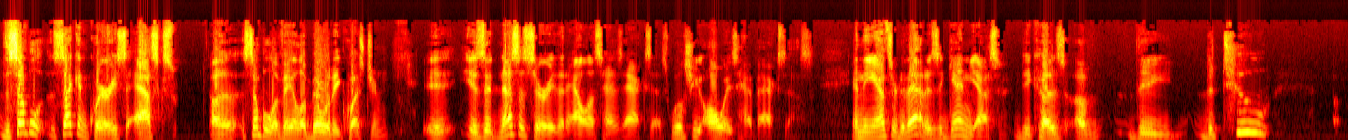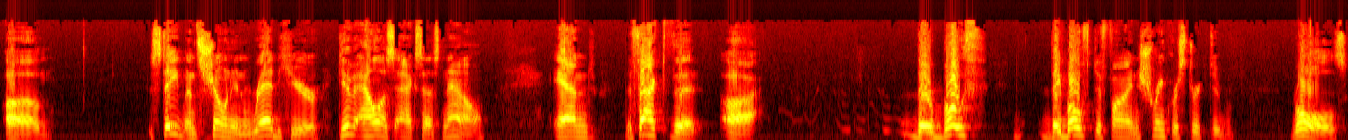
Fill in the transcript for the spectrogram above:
The simple, second query asks a simple availability question. Is it necessary that Alice has access? Will she always have access? And the answer to that is again yes, because of the, the two um, statements shown in red here give Alice access now, and the fact that uh, they're both they both define shrink restricted roles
